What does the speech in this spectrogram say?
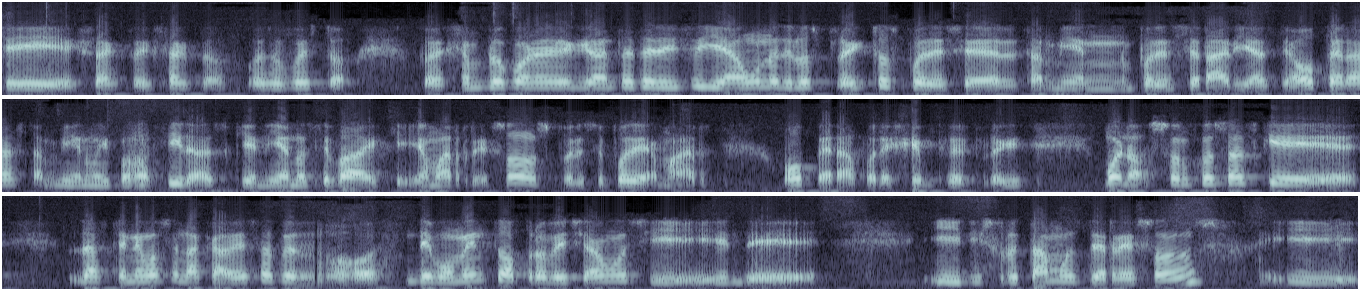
Sí, exacto, exacto, por supuesto. Por ejemplo, con el Gran Teatro ya uno de los proyectos puede ser también, pueden ser áreas de óperas también muy conocidas, que ya no se va a llamar resons, pero se puede llamar ópera, por ejemplo. Bueno, son cosas que las tenemos en la cabeza, pero de momento aprovechamos y, de, y disfrutamos de resons y,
